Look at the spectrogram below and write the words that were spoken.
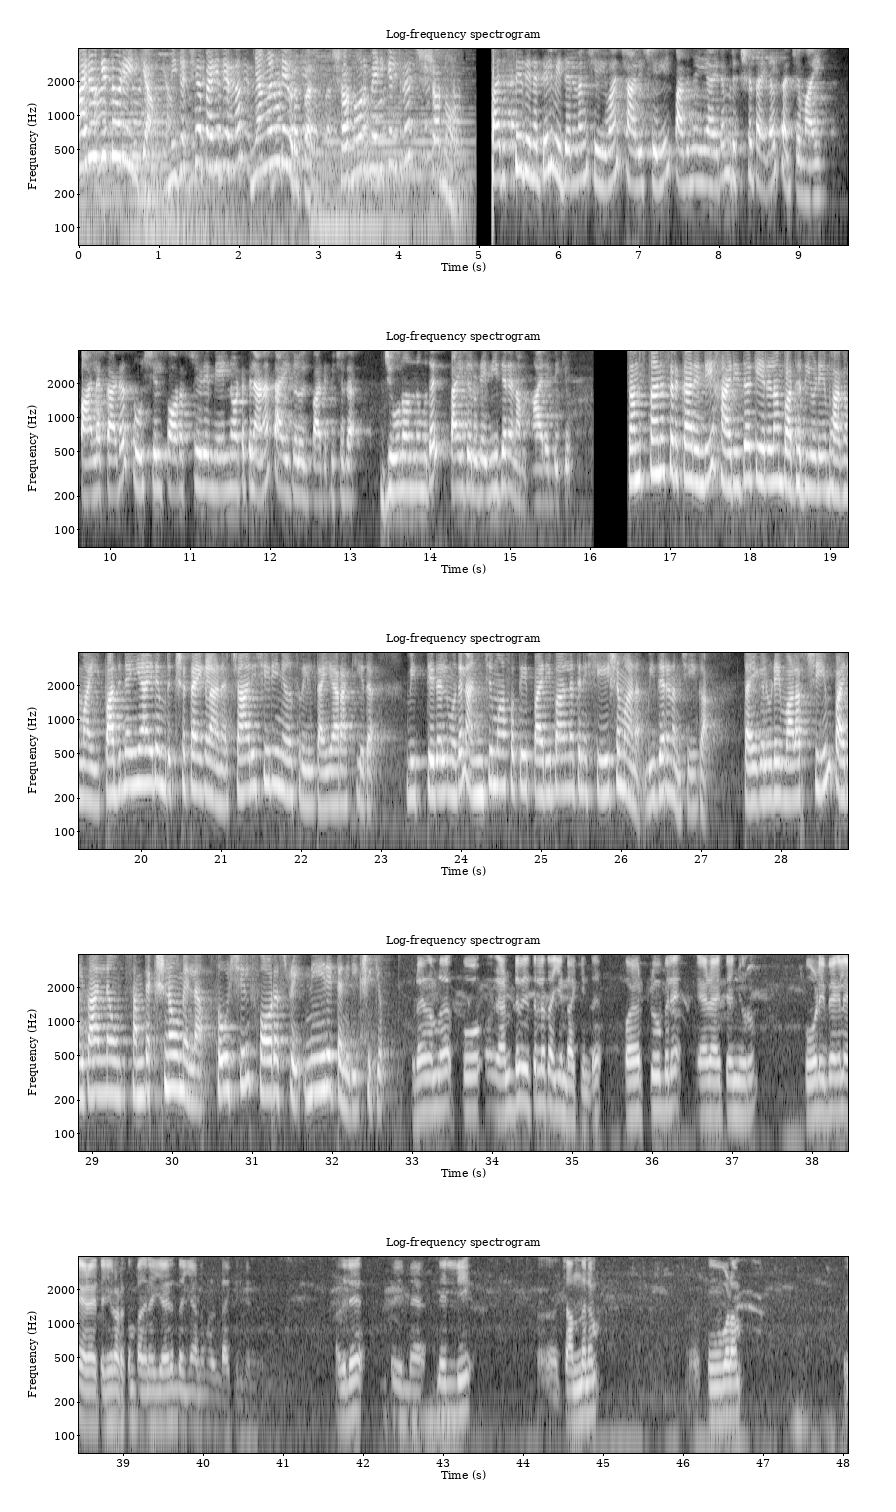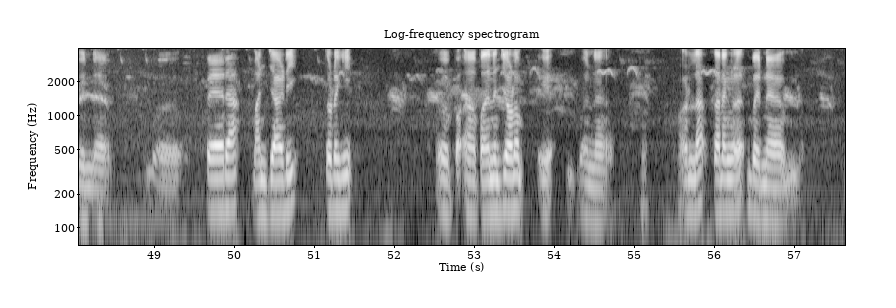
ആരോഗ്യത്തോടെ ഇരിക്കാം. മികച്ച പരിചരണം ഞങ്ങളുടെ ഉറപ്പ്. Shoranur medical trust Shoranur. പരിസ്ഥിതി ദിനത്തിൽ വിതരണം ചെയ്യുവാൻ ചാലിശ്ശേരിയിൽ പതിനയ്യായിരം വൃക്ഷത്തൈകൾ സജ്ജമായി. പാലക്കാട് സോഷ്യൽ ഫോറസ്ട്രിയുടെ മേൽനോട്ടത്തിലാണ് തൈകൾ ഉൽപ്പാദിപ്പിച്ചത്. ജൂൺ ഒന്ന് മുതൽ തൈകളുടെ വിതരണം ആരംഭിക്കും. സംസ്ഥാന സർക്കാരിന്റെ ഹരിത കേരളം പദ്ധതിയുടെ ഭാഗമായി പതിനയ്യായിരം വൃക്ഷത്തൈകളാണ് ചാലിശ്ശേരി നഴ്സറിയിൽ തയ്യാറാക്കിയത്. വിത്തിടൽ മുതൽ അഞ്ച് മാസത്തെ പരിപാലനത്തിന് ശേഷമാണ് വിതരണം ചെയ്യുക. തൈകളുടെ വളർച്ചയും പരിപാലനവും സംരക്ഷണവുമെല്ലാം സോഷ്യൽ ഫോറസ്ട്രി നേരിട്ട് നിരീക്ഷിക്കും. ഇവിടെ നമ്മൾ രണ്ട് വിധത്തിലുള്ള തൈ ഉണ്ടാക്കിയിട്ടുണ്ട്. സ്ക്വയർ ട്യൂബിൽ ഏഴായിരത്തി അഞ്ഞൂറും പോളിബാഗിൽ ഏഴായിരത്തി അഞ്ഞൂറും അടക്കം പതിനയ്യായിരം തൈയാണ് നമ്മൾ ഉണ്ടാക്കിയിരിക്കുന്നത്. അതിൽ പിന്നെ നെല്ലി ചന്ദനം കൂവളം പിന്നെ പേര മഞ്ചാടി തുടങ്ങി പതിനഞ്ചോളം പിന്നെ ഉള്ള സ്ഥലങ്ങൾ പിന്നെ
